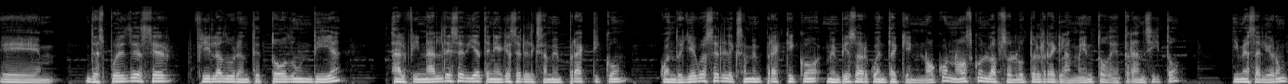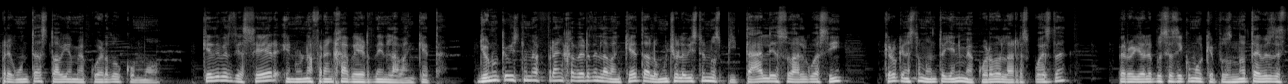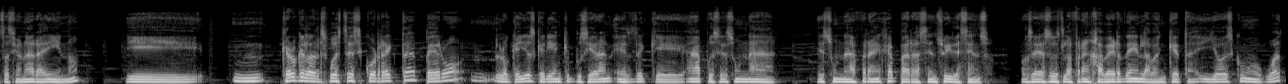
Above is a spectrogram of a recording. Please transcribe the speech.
eh, después de hacer fila durante todo un día, al final de ese día tenía que hacer el examen práctico cuando llego a hacer el examen práctico me empiezo a dar cuenta que no conozco en lo absoluto el reglamento de tránsito y me salieron preguntas, todavía me acuerdo como, ¿qué debes de hacer en una franja verde en la banqueta? Yo nunca he visto una franja verde en la banqueta, a lo mucho lo he visto en hospitales o algo así. creo que en este momento ya ni me acuerdo la respuesta, pero yo le puse así como que pues no te debes de estacionar ahí, ¿no? Y mm, creo que la respuesta es correcta, pero lo que ellos querían que pusieran es de que, ah, pues es una, es una franja para ascenso y descenso. O sea, eso es la franja verde en la banqueta. Y yo es como, ¿what?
